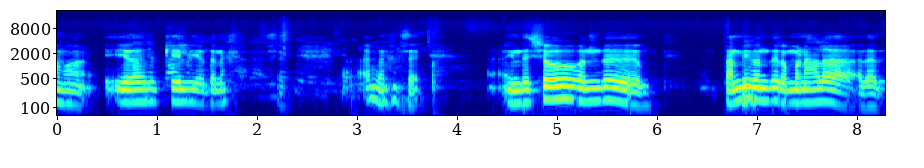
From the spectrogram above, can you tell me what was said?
ஆமாம் ஏதாவது கேள்வி தானே சரி. இந்த ஷோ வந்து தம்பி வந்து ரொம்ப நாளாக அதாவது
